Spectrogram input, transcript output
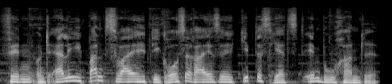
Finn und Ellie, Band 2, die große Reise, gibt es jetzt im Buchhandel.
